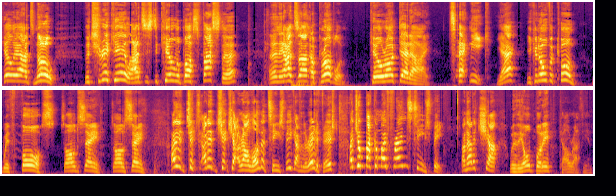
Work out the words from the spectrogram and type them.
Kill the ads. No! The trick here, lads, is to kill the boss faster. And then the ads aren't a problem. Kill Kilrogg Deadeye. Technique. Yeah? You can overcome with force. That's all I'm saying. That's all I'm saying. I didn't chit I didn't chit chat around long at TeamSpeak after the raider fished. I jumped back on my friend's TeamSpeak and had a chat with the old buddy Carl Rathian.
